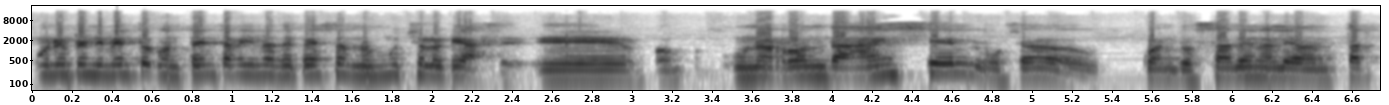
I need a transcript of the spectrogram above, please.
un emprendimiento con 30 millones de pesos no es mucho lo que hace. Eh, una ronda ángel, o sea, cuando salen a levantar,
